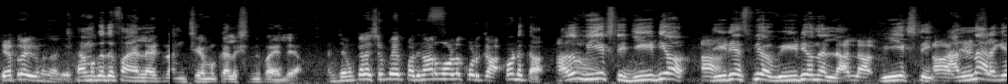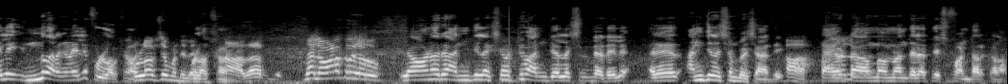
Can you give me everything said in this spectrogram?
എത്ര നമുക്കിത് ഫൈനലായിട്ട് അഞ്ചേ മുക്കാൽ ലക്ഷത്തിന് ഫൈനൽ ചെയ്യാം. അഞ്ചേ മുക്കാൽ ലക്ഷം രൂപ പതിനാറ് മോളിൽ കൊടുക്കാം? കൊടുക്കാം. അതും വി എക്സ് ടി ജി ഡിയോ ആ. ജി ഡി എസ് പിയോ വീഡിയോ ഒന്നല്ല വി എക്സ് ടി അന്ന് ഇറങ്ങിയാൽ ഇന്നും ഇറങ്ങണേൽ full option full option full option loan ഒരു അഞ്ച് ലക്ഷം ടു അഞ്ചര ലക്ഷത്തിന്റെ ഇടയിൽ അതായത് അഞ്ച് ലക്ഷം രൂപ മതി. ആ. ടയോട്ട ആകുമ്പോൾ നമ്മൾ എന്തായാലും അത്യാവശ്യം ഫണ്ട് ഇറക്കണം.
